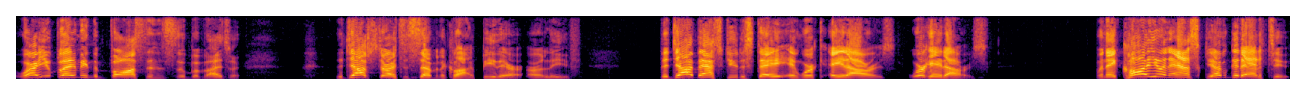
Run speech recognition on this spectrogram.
Why are you blaming the boss and the supervisor? The job starts at 7 o'clock. Be there or leave. The job asks you to stay and work eight hours. Work eight hours. When they call you and ask you, have a good attitude.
